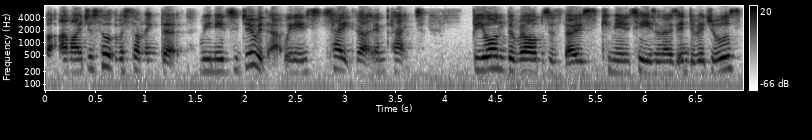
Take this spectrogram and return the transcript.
But- And I just thought there was something that we needed to do with that. We needed to take that impact beyond the realms of those communities and those individuals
